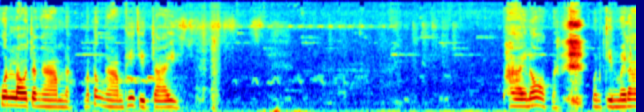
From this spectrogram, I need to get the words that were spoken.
คนเราจะงามน่ะ มันต้องงามที่จิตใจ ภายนอกนะมันกินไม่ได้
